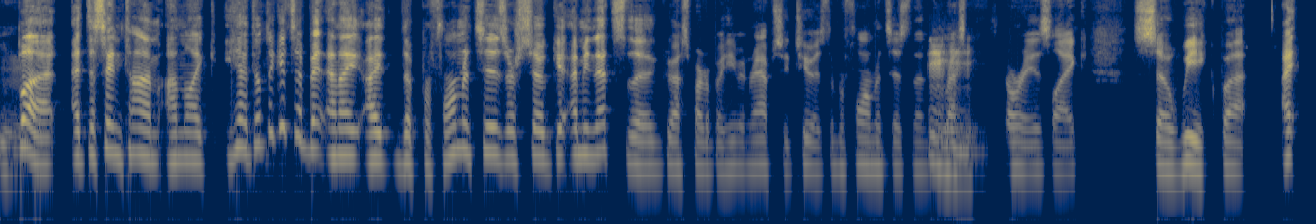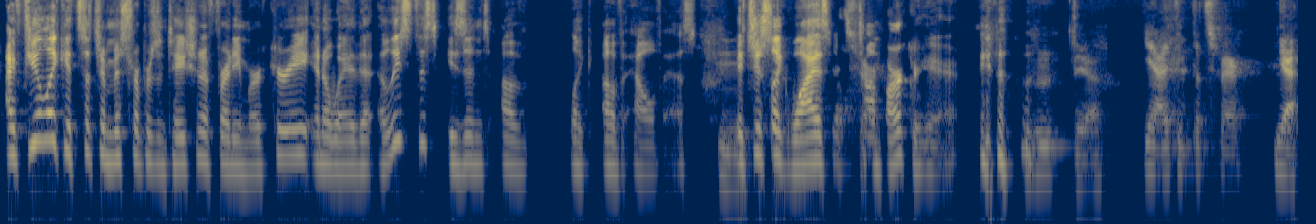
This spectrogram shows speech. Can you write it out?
Mhm. but at the same time i'm like yeah i don't think it's a bit and i i the performances are so good i mean that's the best part of bohemian rhapsody too is the performances and then the rest of the story is like so weak but I, I feel like it's such a misrepresentation of freddie mercury in a way that at least this isn't of like of elvis Mm. it's just like why is That's tom fair. parker here Mhm. Yeah. Yeah, I think that's fair. Yeah,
